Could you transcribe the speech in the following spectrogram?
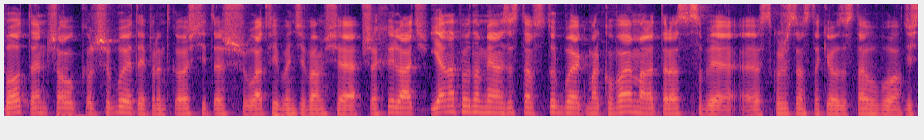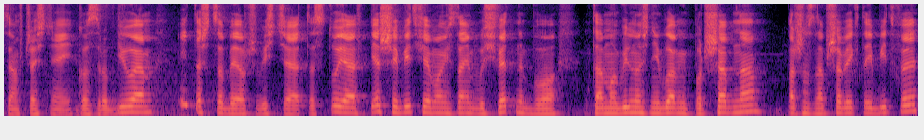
bo ten czołg potrzebuje tej prędkości, też łatwiej będzie wam się przechylać. Ja na pewno miałem zestaw z turbo jak markowałem, ale teraz sobie e, skorzystam z takiego zestawu, bo gdzieś tam wcześniej go zrobiłem. I też sobie oczywiście testuję. W pierwszej bitwie moim zdaniem był świetny, bo ta mobilność nie była mi potrzebna, patrząc na przebieg tej bitwy.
